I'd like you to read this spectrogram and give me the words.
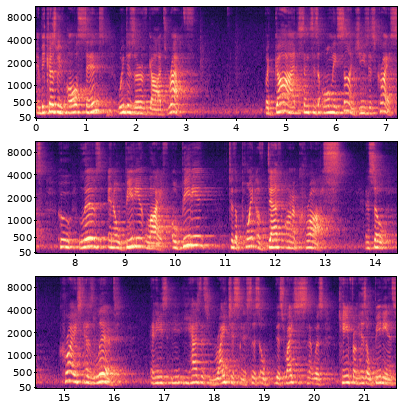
And because we've all sinned, we deserve God's wrath. But God sends his only Son, Jesus Christ, who lives an obedient life, obedient to the point of death on a cross. And so Christ has lived, and he's, he, he has this righteousness, this, this righteousness that was, came from his obedience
